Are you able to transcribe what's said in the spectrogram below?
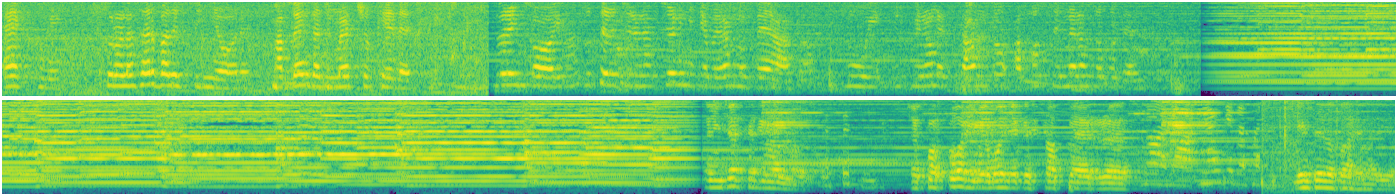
Eccomi, sono la serva del Signore, avvenga di me ciò che hai detto. D'ora in poi tutte le generazioni mi chiameranno Beata, Lui, il cui nome è santo, ha posto in me la sua potenza. Sono in cerca di una allora. C'è qua fuori mia moglie che sta per... No, no, neanche da fare. Niente da fare Maria.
